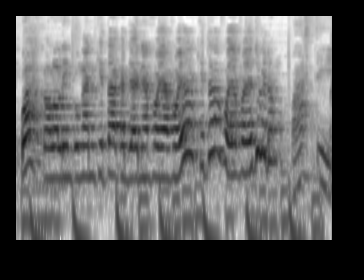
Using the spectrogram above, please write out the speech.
itu. Wah, kalau lingkungan kita kerjanya foya-foya, kita foya-foya juga dong. Pasti.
